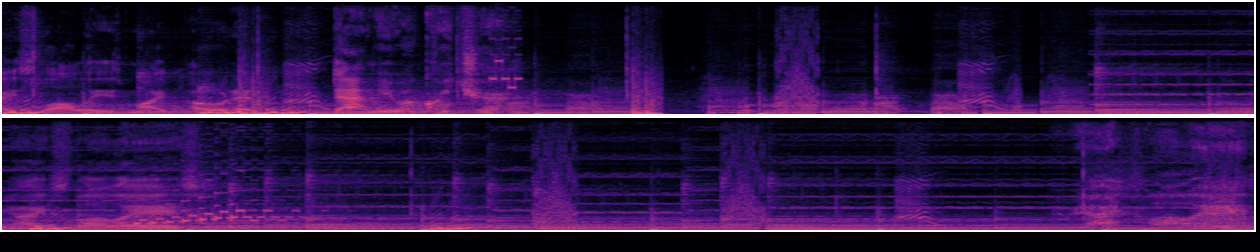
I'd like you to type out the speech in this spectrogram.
Ice Lolly's my opponent. Damn you, a creature. The lollies. Ice lollies.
